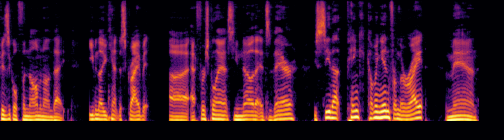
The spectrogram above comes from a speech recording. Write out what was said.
physical phenomenon that, even though you can't describe it uh, at first glance, you know that it's there. You see that pink coming in from the right, man,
